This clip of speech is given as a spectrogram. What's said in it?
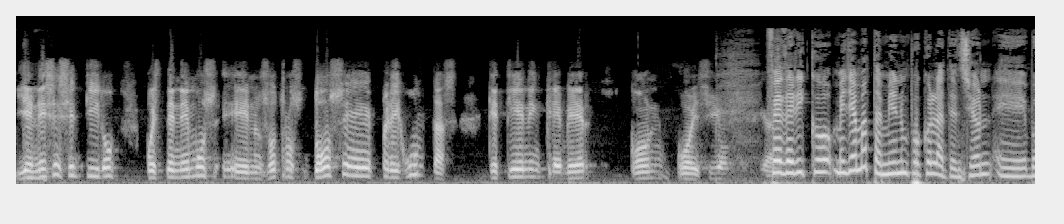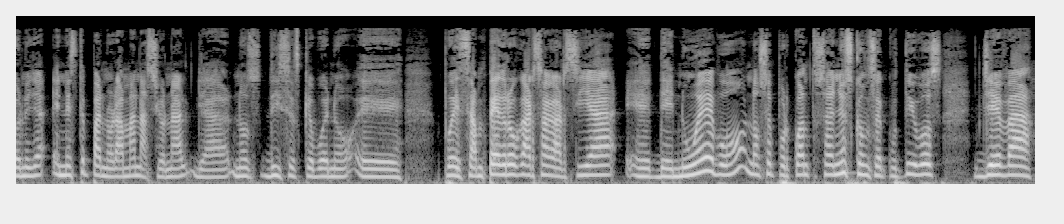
Y en ese sentido, pues tenemos nosotros 12 preguntas que tienen que ver con cohesión. Federico, me llama también un poco la atención, eh, bueno, ya en este panorama nacional, ya nos dices que, bueno, eh, pues San Pedro Garza García, eh, de nuevo, no sé por cuántos años consecutivos lleva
